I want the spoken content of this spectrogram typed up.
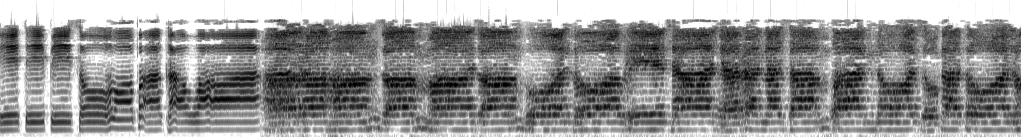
อิติปิโสภะคะวาอะระหังสัมมาสัมพุทโธวิชาจารณสัมปันโนสุขโตโล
